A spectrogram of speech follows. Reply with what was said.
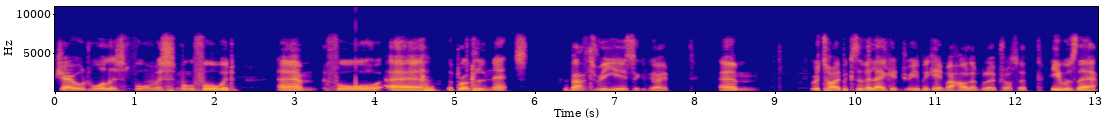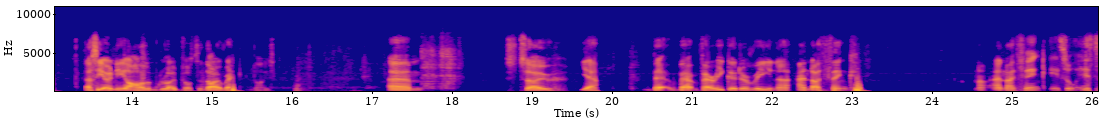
Gerald Wallace, former small forward um, for uh, the Brooklyn Nets, about three years ago, um, retired because of a leg injury. Became a Harlem Globetrotter. He was there. That's the only Harlem Globetrotter that I recognised. Um, so yeah, ve- ve- very good arena, and I think, no, and I think it's it's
